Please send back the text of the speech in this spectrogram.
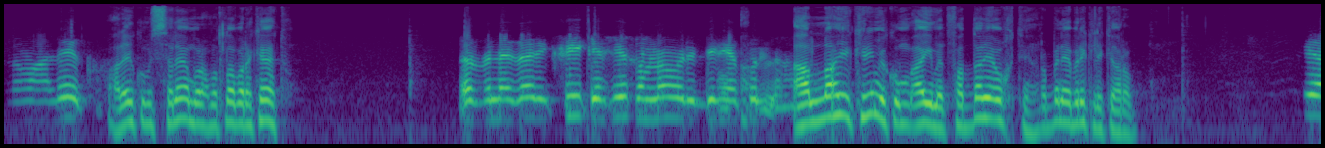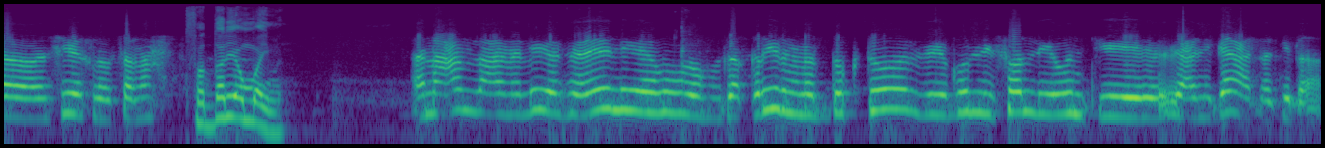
السلام عليكم. عليكم السلام ورحمة الله وبركاته. ربنا يبارك فيك يا شيخ منور الدنيا كلها. الله يكرمك أم أيمن. تفضلي يا أختي. ربنا يبارك لك يا رب. يا شيخ لو سمحت. تفضلي يا أم أيمن. أنا عاملة عملية في عيني هو تقرير من الدكتور بيقول لي صلي وانت يعني قاعدة كده.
